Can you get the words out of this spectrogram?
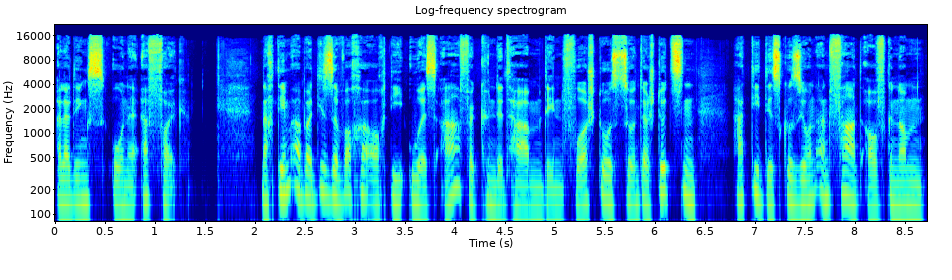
allerdings ohne Erfolg. Nachdem aber diese Woche auch die USA verkündet haben, den Vorstoß zu unterstützen, hat die Diskussion an Fahrt aufgenommen,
